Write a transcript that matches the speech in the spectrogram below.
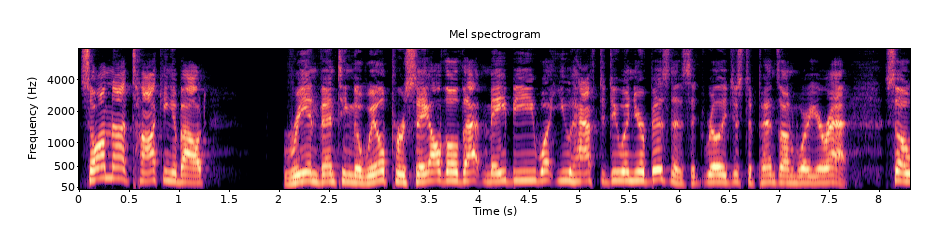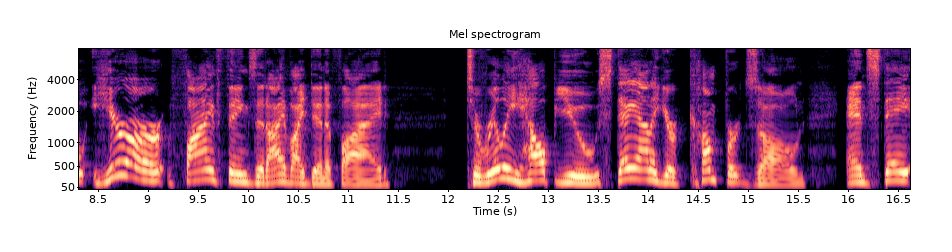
So I'm not talking about reinventing the wheel per se, although that may be what you have to do in your business. It really just depends on where you're at. So here are five things that I've identified to really help you stay out of your comfort zone and stay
